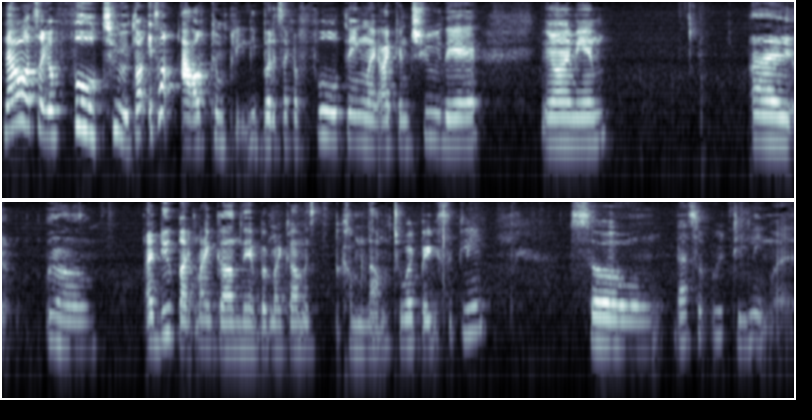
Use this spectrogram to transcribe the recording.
now it's like a full tooth. Not, it's not out completely, but it's like a full thing. Like I can chew there. You know what I mean? I, uh, I do bite my gum there, but my gum has become numb to it basically. So that's what we're dealing with.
